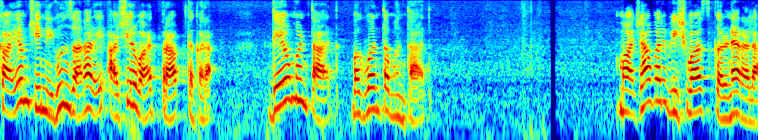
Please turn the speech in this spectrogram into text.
कायमची निघून जाणारे आशीर्वाद प्राप्त करा. देव म्हणतात भगवंत म्हणतात माझ्यावर विश्वास करणाऱ्याला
